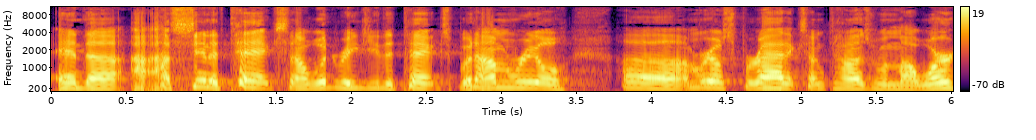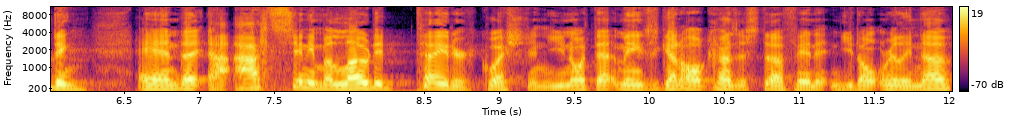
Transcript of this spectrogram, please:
and uh, I, I sent a text, and I would read you the text, but I'm real uh, I'm real sporadic sometimes with my wording. And uh, I, I sent him a loaded tater question. You know what that means? It's got all kinds of stuff in it, and you don't really know.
